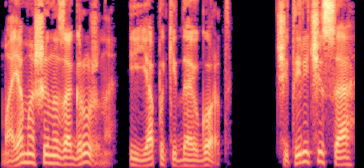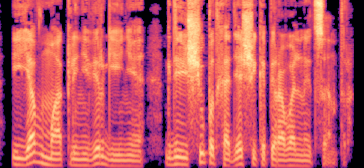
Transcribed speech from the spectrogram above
Моя машина загружена, и я покидаю город. Четыре часа, и я в Маклине, Виргиния, где ищу подходящий копировальный центр.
